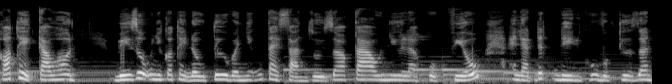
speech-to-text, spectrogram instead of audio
có thể cao hơn. Ví dụ như có thể đầu tư vào những tài sản rủi ro cao như là cổ phiếu hay là đất nền khu vực thư dân.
